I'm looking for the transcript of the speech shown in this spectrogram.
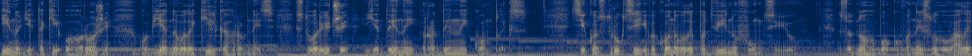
Іноді такі огорожі об'єднували кілька гробниць, створюючи єдиний родинний комплекс. Ці конструкції виконували подвійну функцію. З одного боку, вони слугували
